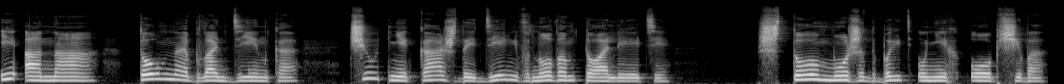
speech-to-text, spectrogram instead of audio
и она, томная блондинка, чуть не каждый день в новом туалете. Что может быть у них общего?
